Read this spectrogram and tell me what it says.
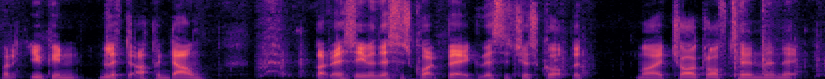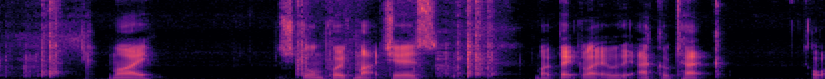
but you can lift it up and down. But this, even this, is quite big. This has just got the my cloth tin in it, my stormproof matches, my lighter with the Ecotech, or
